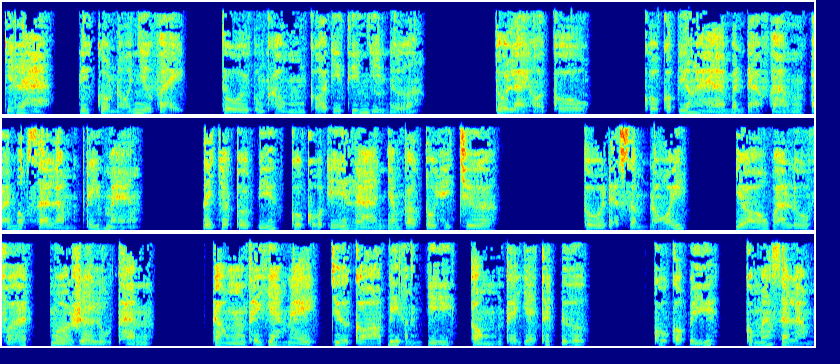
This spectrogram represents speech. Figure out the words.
Chỉ là nếu cô nói như vậy, tôi cũng không có ý kiến gì nữa. Tôi lại hỏi cô, cô có biết là mình đã phạm phải một sai lầm trí mạng, để cho tôi biết cô cố ý là nhằm vào tôi hay chưa? Tôi đã sớm nói, gió qua lùa vết, mưa rơi lù thành. Trong thế gian này chưa có bí ẩn gì không thể giải thích được. Cô có biết con mắc sai lầm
